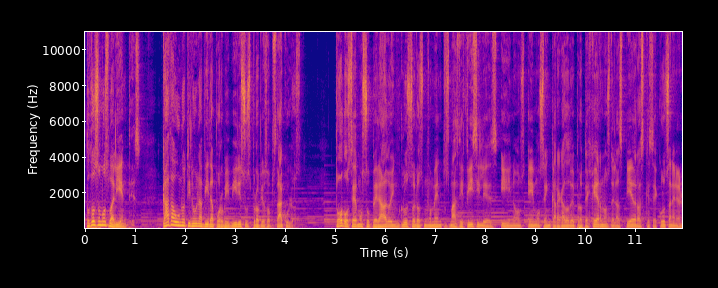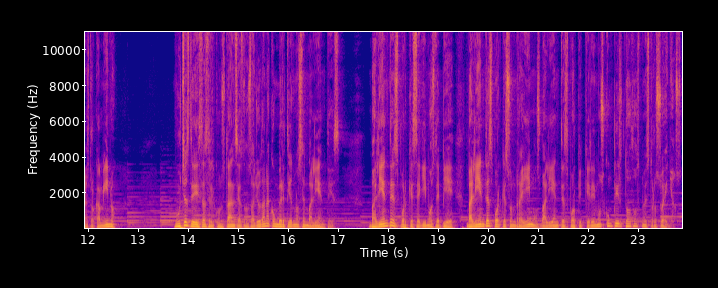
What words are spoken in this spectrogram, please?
Todos somos valientes. Cada uno tiene una vida por vivir y sus propios obstáculos. Todos hemos superado incluso los momentos más difíciles y nos hemos encargado de protegernos de las piedras que se cruzan en nuestro camino. Muchas de estas circunstancias nos ayudan a convertirnos en valientes. Valientes porque seguimos de pie, valientes porque sonreímos, valientes porque queremos cumplir todos nuestros sueños.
